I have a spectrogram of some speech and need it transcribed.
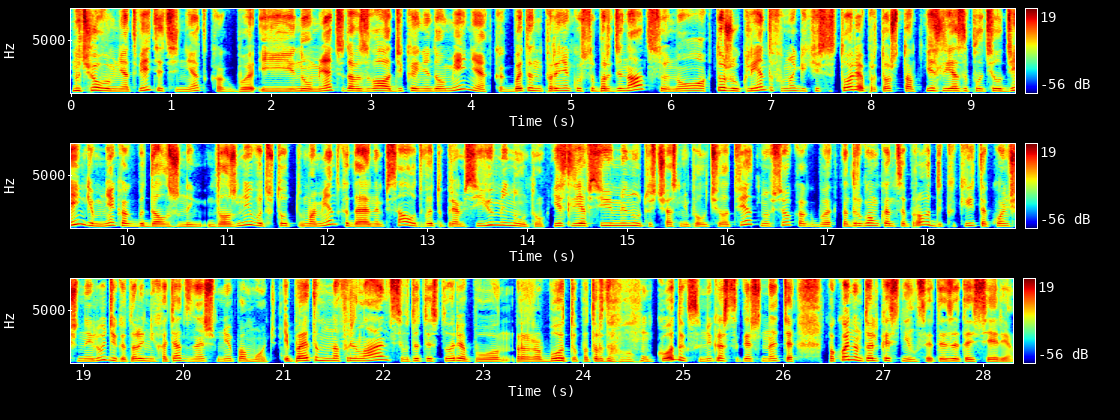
ну что, вы мне ответите? Нет, как бы. И, ну, у меня это всегда вызывало дикое недоумение, как бы это про некую субординацию координацию, но тоже у клиентов у многих есть история про то, что если я заплатил деньги, мне как бы должны. Должны вот в тот момент, когда я написала вот в эту прям сию минуту. Если я в сию минуту сейчас не получил ответ, ну все как бы на другом конце провода какие-то конченые люди, которые не хотят, знаешь, мне помочь. И поэтому на фрилансе вот эта история по, про работу по трудовому кодексу, мне кажется, конечно, знаете, покой нам только снился. Это из этой серии.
